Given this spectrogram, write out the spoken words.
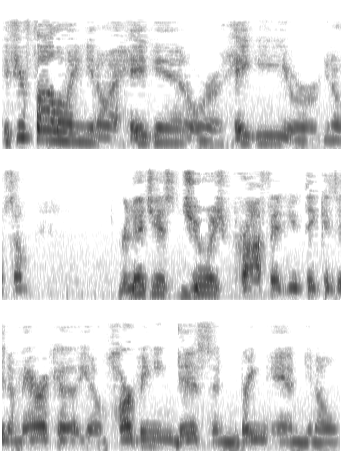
If you're following, you know, a Hagin or a Hagee or, you know, some religious Jewish prophet you think is in America, you know, harboring this and bring and, you know,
